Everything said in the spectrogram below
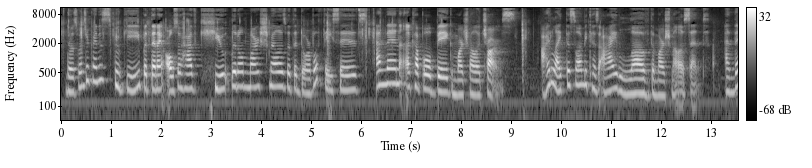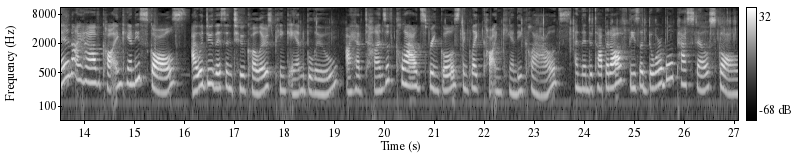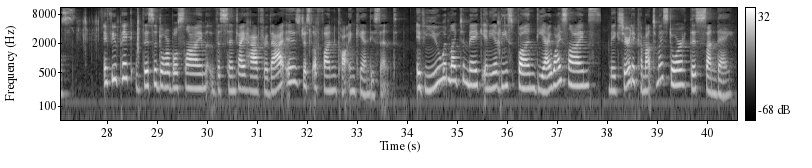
Those ones are kind of spooky, but then I also have cute little marshmallows with adorable faces, and then a couple big marshmallow charms. I like this one because I love the marshmallow scent. And then I have cotton candy skulls. I would do this in two colors, pink and blue. I have tons of cloud sprinkles, think like cotton candy clouds. And then to top it off, these adorable pastel skulls. If you pick this adorable slime, the scent I have for that is just a fun cotton candy scent. If you would like to make any of these fun DIY slimes, make sure to come out to my store this Sunday.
